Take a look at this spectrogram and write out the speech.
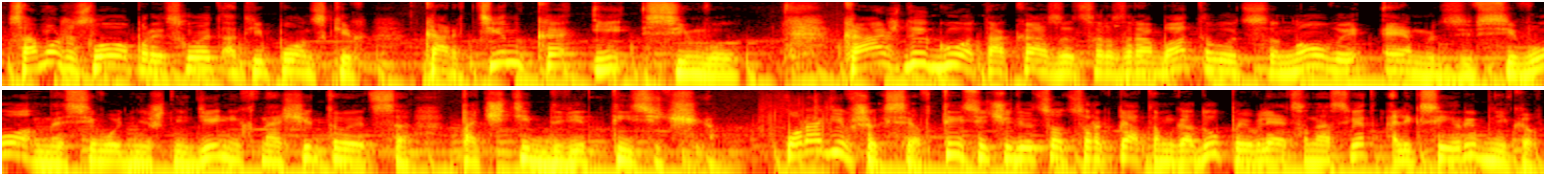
Само же слово происходит от японских «картинка» и «символ». Каждый год, оказывается, разрабатываются новые эмодзи. Всего на сегодняшний день их насчитывается почти 2000. У родившихся в 1945 году появляется на свет Алексей Рыбников,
